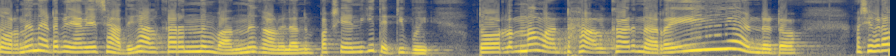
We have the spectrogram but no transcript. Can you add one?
തുറന്നു കേട്ടപ്പോൾ ഞാൻ വിചാരിച്ച അധികം ആൾക്കാരൊന്നും വന്ന് കാണില്ല പക്ഷെ എനിക്ക് തെറ്റിപ്പോയി. തുറന്ന മട്ട ആൾക്കാർ നിറയെ ഉണ്ട് കേട്ടോ പക്ഷെ ഇവിടെ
